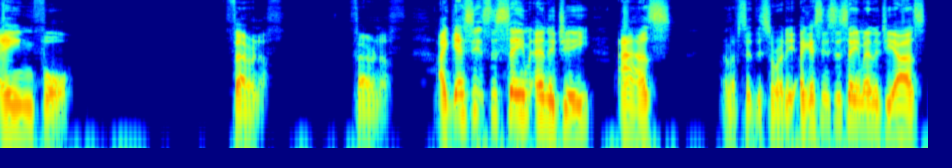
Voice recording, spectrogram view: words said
aim for. Fair enough. Fair enough. I guess it's the same energy as, and I've said this already, I guess it's the same energy as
